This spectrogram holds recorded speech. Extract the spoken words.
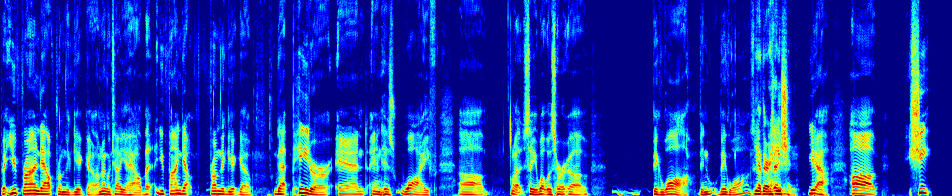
but you find out from the get go. I'm not going to tell you how, but you find out from the get go that Peter and and his wife, uh, let's see, what was her, uh, Bingwa, Big, Bingwa? Is Yeah, they're is that- Haitian. yeah. Uh, she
